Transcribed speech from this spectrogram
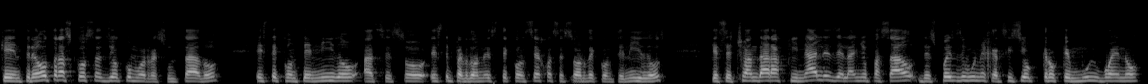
que entre otras cosas dio como resultado este contenido asesor, este, perdón, este consejo asesor de contenidos que se echó a andar a finales del año pasado, después de un ejercicio creo que muy bueno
